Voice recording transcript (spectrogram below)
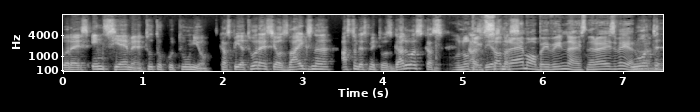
Toreiz Insieme, Tuto Kutunio, kas bija toreiz jau zvaigzne 80. gados, kas Un noteikti dziesmas- Sanremo bija vinnējis nereiz vienu. vai Note,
